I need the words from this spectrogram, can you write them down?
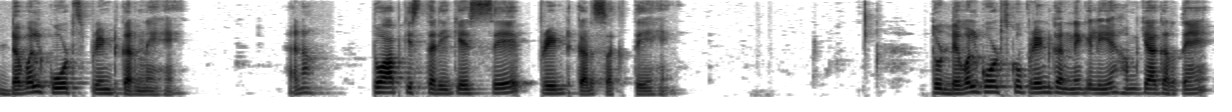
डबल कोट्स प्रिंट करने हैं, है ना? तो आप किस तरीके से प्रिंट कर सकते हैं? तो डबल कोट्स को प्रिंट करने के लिए हम क्या करते हैं?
